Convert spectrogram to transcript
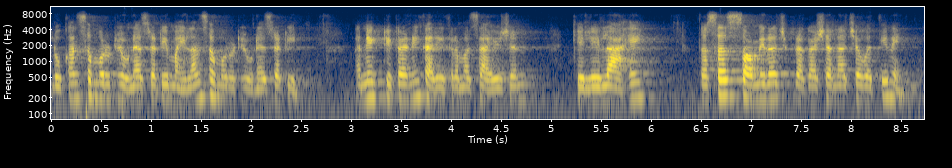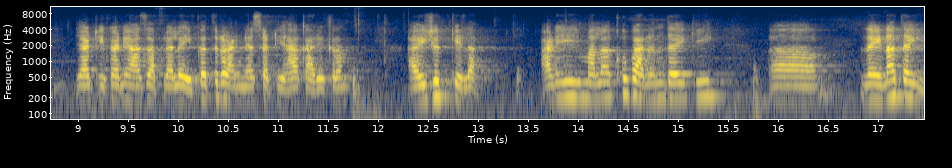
लोकांसमोर ठेवण्यासाठी महिलांसमोर ठेवण्यासाठी अनेक ठिकाणी कार्यक्रमाचं आयोजन केलेलं आहे. तसंच स्वामीराज प्रकाशनाच्या वतीने या ठिकाणी आज आपल्याला एकत्र आणण्यासाठी हा कार्यक्रम आयोजित केला. आणि मला खूप आनंद आहे की नैनाताई नयनाताई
